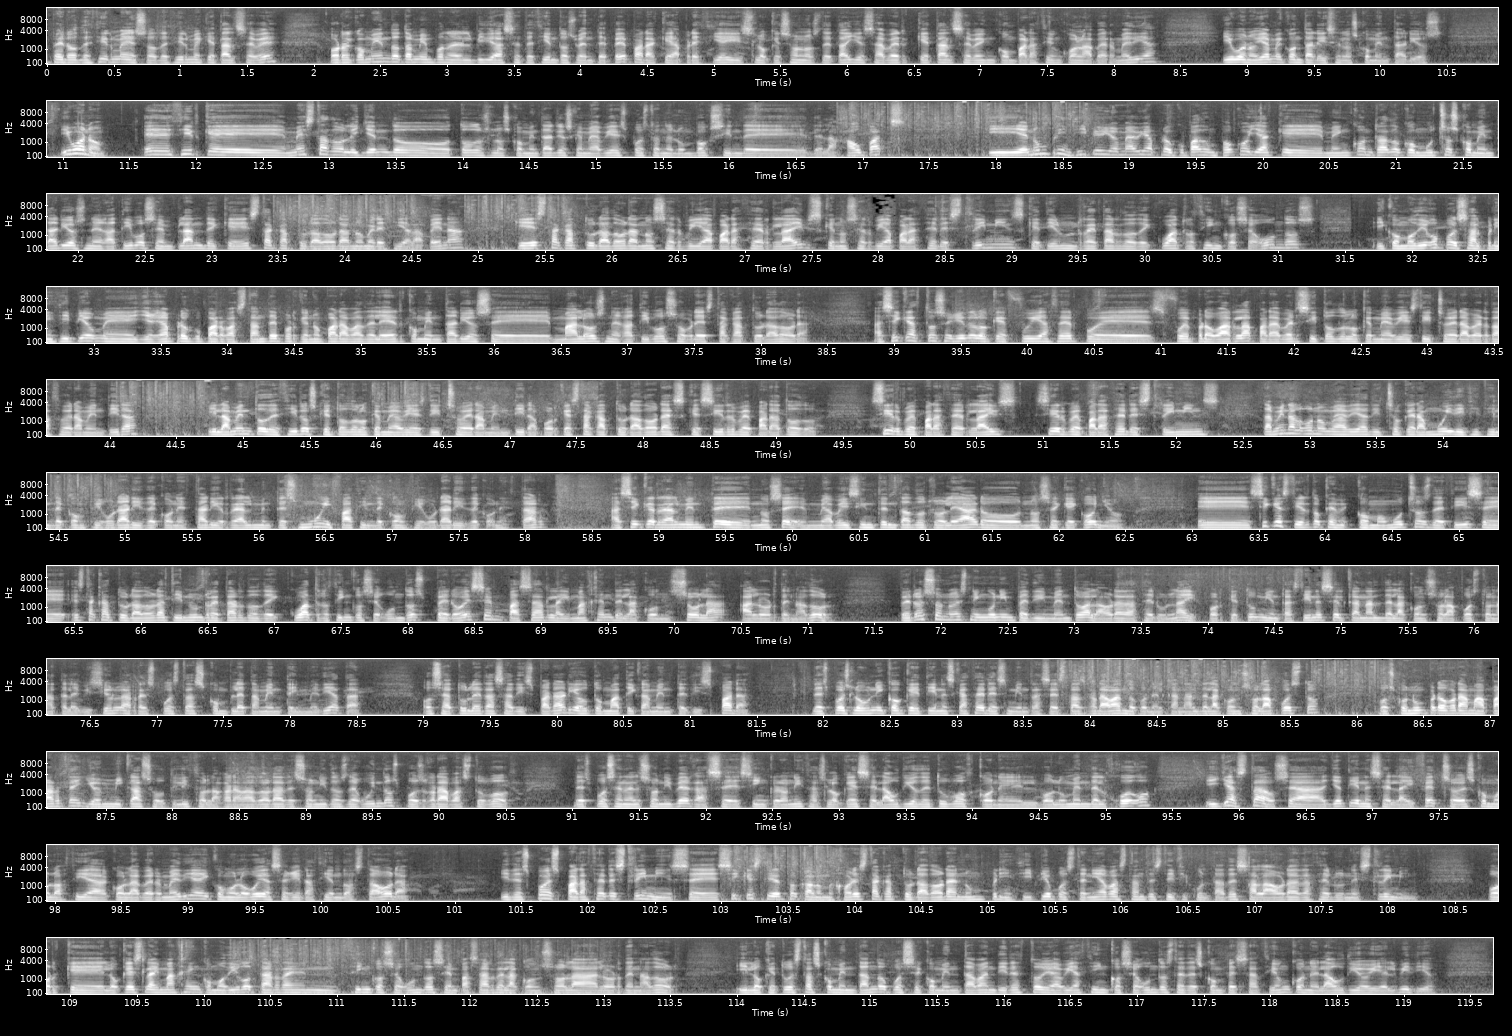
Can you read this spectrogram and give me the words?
Pero decirme eso, decirme qué tal se ve. Os recomiendo también poner el vídeo a 720p para que apreciéis lo que son los detalles, a ver qué tal se ve en comparación con la Vermedia. Y bueno, ya me contaréis en los comentarios. Y bueno, he de decir que me he estado leyendo todos los comentarios que me habíais puesto en el unboxing de, la Haupats. Y en un principio yo me había preocupado un poco ya que me he encontrado con muchos comentarios negativos en plan de que esta capturadora no merecía la pena, que esta capturadora no servía para hacer lives, que no servía para hacer streamings, que tiene un retardo de 4 o 5 segundos. Y como digo, pues al principio me llegué a preocupar bastante porque no paraba de leer comentarios eh, malos, negativos sobre esta capturadora. Así que acto seguido lo que fui a hacer pues fue probarla para ver si todo lo que me habíais dicho era verdad o era mentira. Y lamento deciros que todo lo que me habíais dicho era mentira, porque esta capturadora es que sirve para todo. Sirve para hacer lives, sirve para hacer streamings. También alguno me había dicho que era muy difícil de configurar y de conectar y realmente es muy fácil de configurar y de conectar. Así que realmente, no sé, me habéis intentado trolear o no sé qué coño. Eh, sí que es cierto que, como muchos decís, eh, esta capturadora tiene un retardo de 4 o 5 segundos, pero es en pasar la imagen de la consola al ordenador. Pero eso no es ningún impedimento a la hora de hacer un live, porque tú mientras tienes el canal de la consola puesto en la televisión, la respuesta es completamente inmediata. O sea, tú le das a disparar y automáticamente dispara. Después lo único que tienes que hacer es, mientras estás grabando con el canal de la consola puesto, pues con un programa aparte, yo en mi caso utilizo la grabadora de sonidos de Windows, pues grabas tu voz. Después en el Sony Vegas se sincronizas lo que es el audio de tu voz con el volumen del juego y ya está, o sea, ya tienes el live hecho, es como lo hacía con la Vermedia y como lo voy a seguir haciendo hasta ahora. Y después, para hacer streamings, sí que es cierto que a lo mejor esta capturadora en un principio pues tenía bastantes dificultades a la hora de hacer un streaming porque lo que es la imagen, como digo, tarda en 5 segundos en pasar de la consola al ordenador y lo que tú estás comentando pues se comentaba en directo y había 5 segundos de descompensación con el audio y el vídeo.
